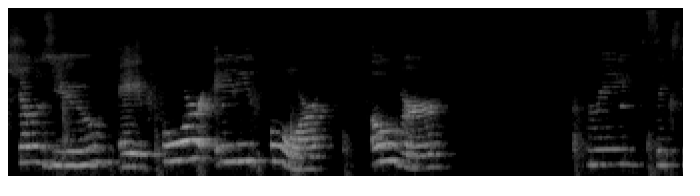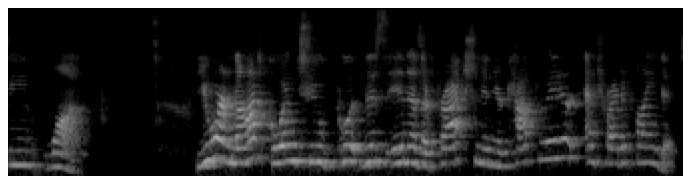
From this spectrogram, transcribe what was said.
shows you a four eighty-four over three sixty-one. You are not going to put this in as a fraction in your calculator and try to find it.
